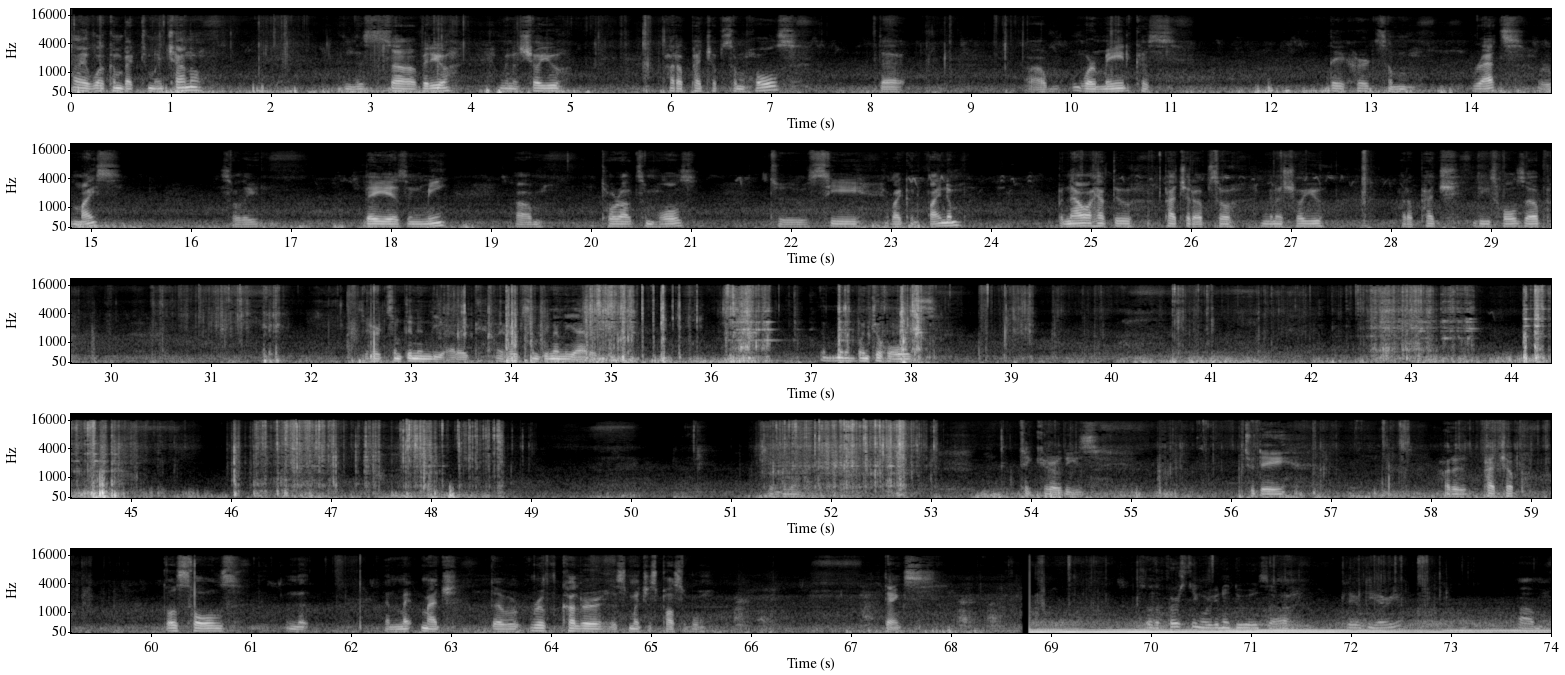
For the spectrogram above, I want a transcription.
hi welcome back to my channel. In this uh, video I'm going to show you how to patch up some holes that uh, were made because they heard some rats or mice. So they they as in me um, tore out some holes to see if I can find them but now I have to patch it up so I'm gonna show you how to patch these holes up heard something in the attic. I heard something in the attic. I've been a bunch of holes. So I'm gonna take care of these today. How to patch up those holes and, the, and ma match the roof color as much as possible. Thanks. So the first thing we're gonna do is uh, clear the area um,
